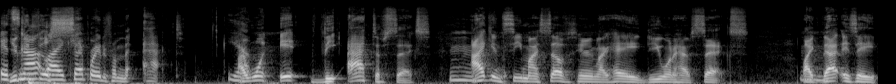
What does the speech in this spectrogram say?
it's you can not feel like separated from the act. Yeah. Mm-hmm. I want it, the act of sex. I can see myself hearing like, "Hey, do you want to have sex?" Like that is a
